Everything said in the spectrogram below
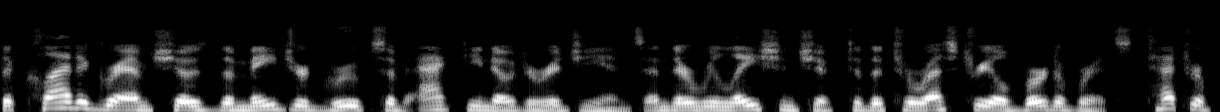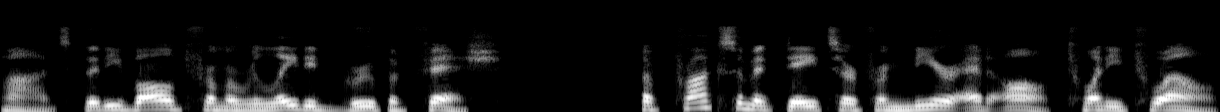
The cladogram shows the major groups of actinopterygians and their relationship to the terrestrial vertebrates tetrapods that evolved from a related group of fish. Approximate dates are from Near et al. 2012.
